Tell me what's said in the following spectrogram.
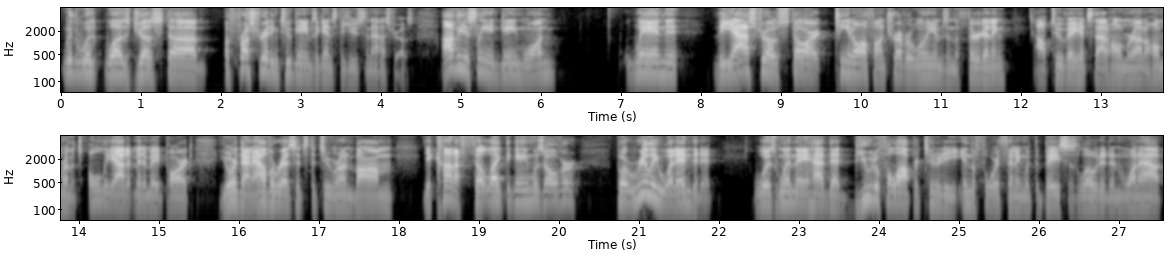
with what was just uh, a frustrating two games against the Houston Astros. Obviously, in game one, when the Astros start teeing off on Trevor Williams in the third inning. Altuve hits that home run, a home run that's only out at Minute Maid Park. Yordan Alvarez hits the two run bomb. You kind of felt like the game was over, but really what ended it was when they had that beautiful opportunity in the fourth inning with the bases loaded and one out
